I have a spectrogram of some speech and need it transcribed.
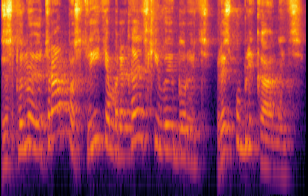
За спиною Трампа стоїть американський виборець, республіканець.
